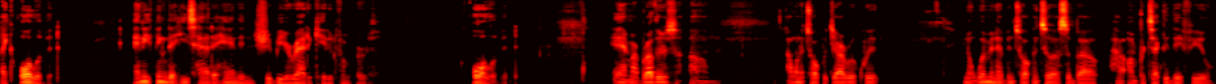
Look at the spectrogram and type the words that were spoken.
like all of it. anything that he's had a hand in should be eradicated from earth. All of it. And my brothers, um, I want to talk with y'all real quick. You know, women have been talking to us about how unprotected they feel,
